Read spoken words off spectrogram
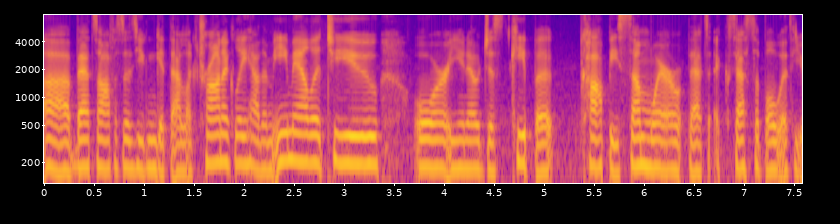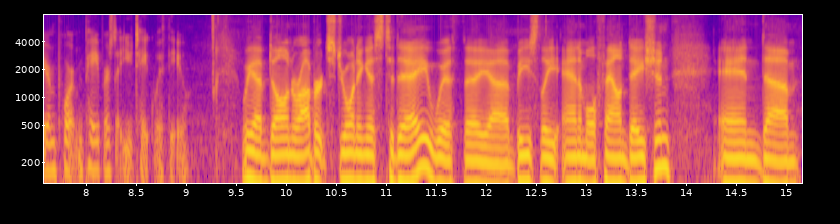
uh, vets offices you can get that electronically, have them email it to you, or you know, just keep a copy somewhere that's accessible with your important papers that you take with you. We have Dawn Roberts joining us today with the uh, Beasley Animal Foundation, and um,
